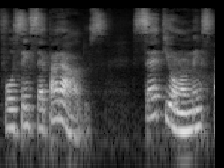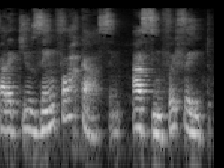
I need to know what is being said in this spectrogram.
fossem separados. Sete homens para que os enforcassem. Assim foi feito.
